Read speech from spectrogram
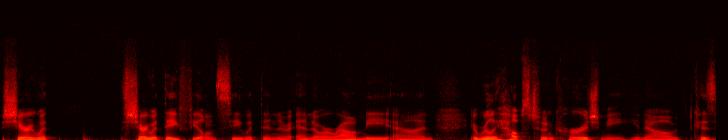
sharing what sharing what they feel and see within and or around me and it really helps to encourage me you know because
